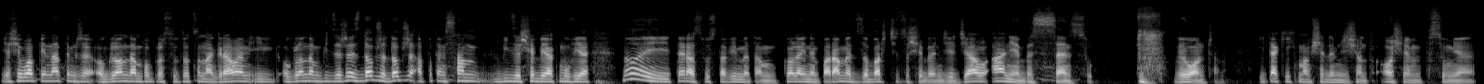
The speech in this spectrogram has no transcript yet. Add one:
ja się łapię na tym, że oglądam po prostu to, co nagrałem i oglądam, widzę, że jest dobrze, dobrze, a potem sam widzę siebie, jak mówię, no i teraz ustawimy tam kolejny parametr, zobaczcie, co się będzie działo, a nie, bez sensu. Pff, wyłączam. I takich mam 78 w sumie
